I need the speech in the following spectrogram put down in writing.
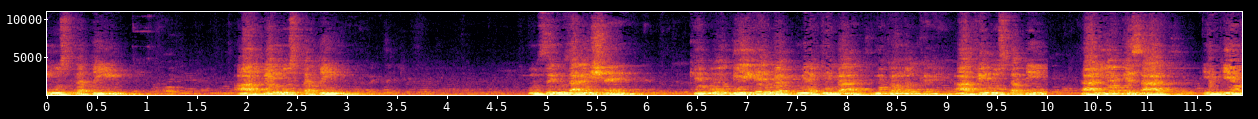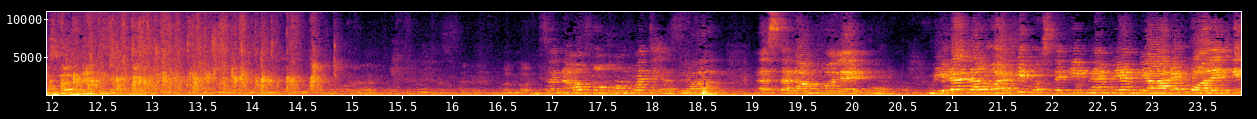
मुस्तकीम। आफी मुस्तकीम। उनसे गुजारिश है कि वो दिए गए वक्त में अपनी बात मुकम्मल करें। आफी मुस्तकीम, तालियों के साथ इनकी हौसला है मेरा नाम अर्फी मुस्तकीम है। मैं बिहार कॉलेज की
